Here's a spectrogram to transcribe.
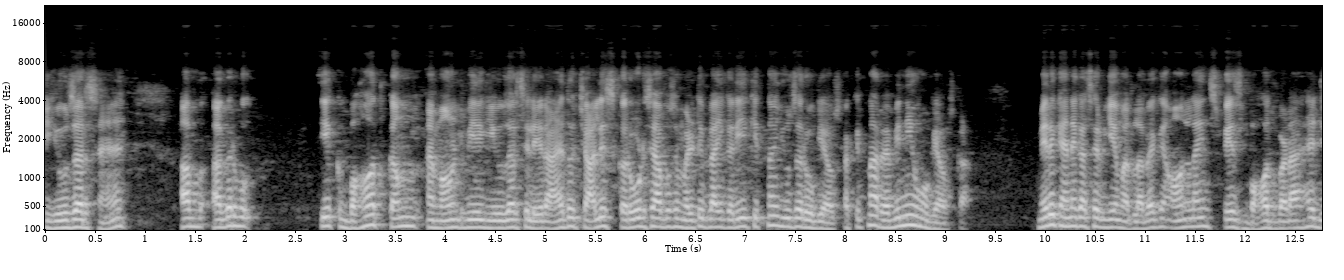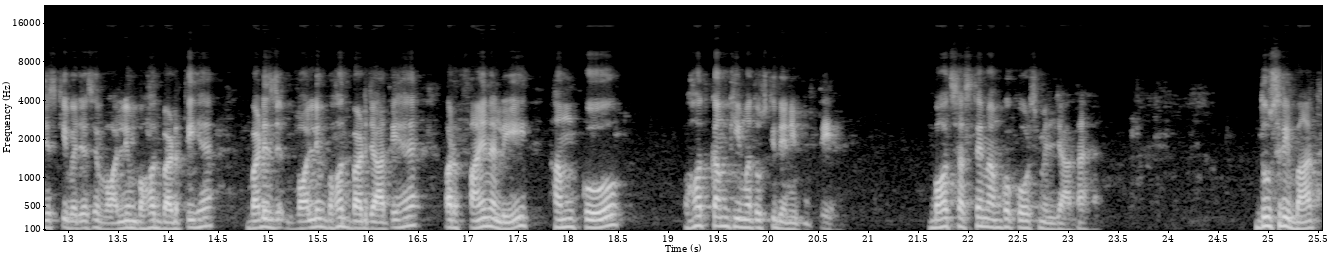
यूज़र्स हैं। अब अगर वो एक बहुत कम अमाउंट भी एक यूज़र से ले रहा है तो 40 करोड़ से आप उसे मल्टीप्लाई करिए, कितना यूज़र हो गया उसका, कितना रेवेन्यू हो गया उसका? मेरे कहने का सिर्फ़ ये मतलब है कि ऑनलाइन स्पेस बहुत बड़ा है, जिसकी वजह से वॉल्यूम बहुत बढ़ती है बड़ी वॉल्यूम बहुत बढ़ जाती है, और फाइनली हमको बहुत कम कीमत उसकी देनी पड़ती है। बहुत सस्ते में हमको कोर्स मिल जाता है। दूसरी बात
